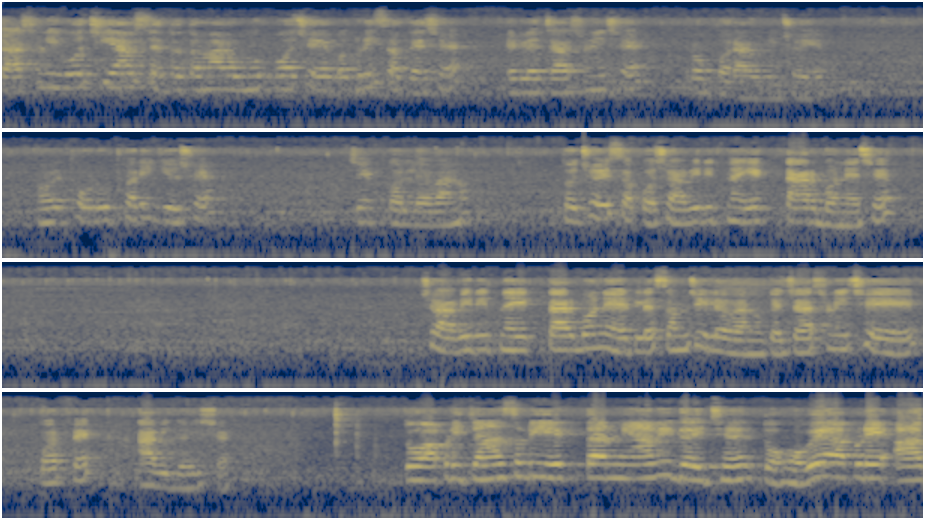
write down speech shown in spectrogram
ચાસણી ઓછી આવશે તો તમારો મૂકો છે એ બગડી શકે છે, એટલે ચાસણી છે પ્રોપર આવવી જોઈએ. હવે થોડું ઠરી ગયું છે, ચેક કરી લેવાનું. તો જોઈ શકો છો, આવી રીતના એક તાર બને છે. જો આવી રીતના એક તાર બને, એટલે સમજી લેવાનું કે ચાસણી છે એ પરફેક્ટ આવી ગઈ છે. તો આપણી ચાસણી એક તારની આવી ગઈ છે, તો હવે આપણે આ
